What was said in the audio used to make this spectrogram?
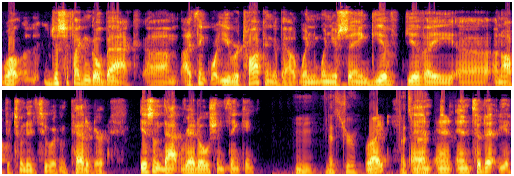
Well, just if I can go back, um, I think what you were talking about when, when you're saying give give a uh, an opportunity to a competitor, isn't that red ocean thinking? Hmm, that's true. Right. That's and fair. and and today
